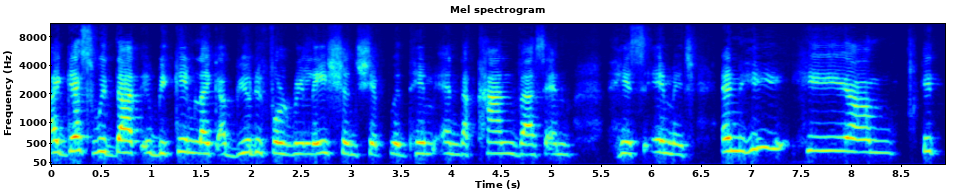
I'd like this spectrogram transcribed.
I guess with that, it became like a beautiful relationship with him and the canvas and his image. And he he um, he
